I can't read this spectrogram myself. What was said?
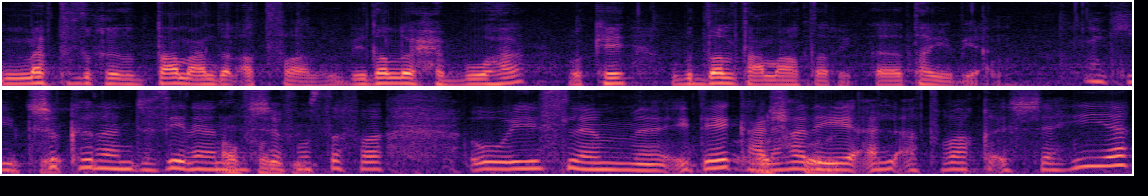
ما بتفقد الطعم عند الأطفال بيضلوا يحبوها okay؟ وبتضل طعمها طري طيب يعني. أكيد okay. شكرا جزيلا فيك. مصطفى ويسلم إيديك على. هذه الأطباق الشهية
